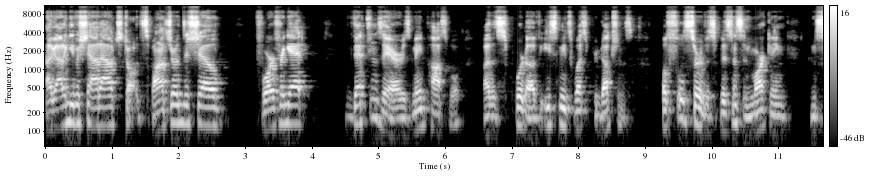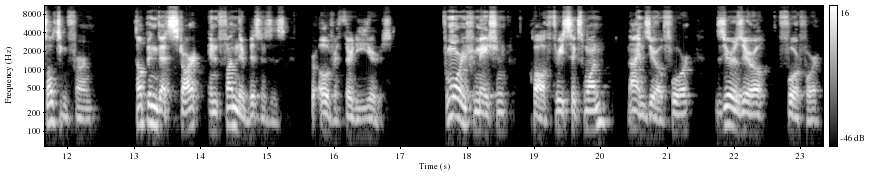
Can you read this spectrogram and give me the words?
I got to give a shout out to the sponsor of the show. Before I forget, Veterans Air is made possible by the support of East Meets West Productions, a full service business and marketing consulting firm helping vets start and fund their businesses for over 30 years. For more information, call 361 904 0044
